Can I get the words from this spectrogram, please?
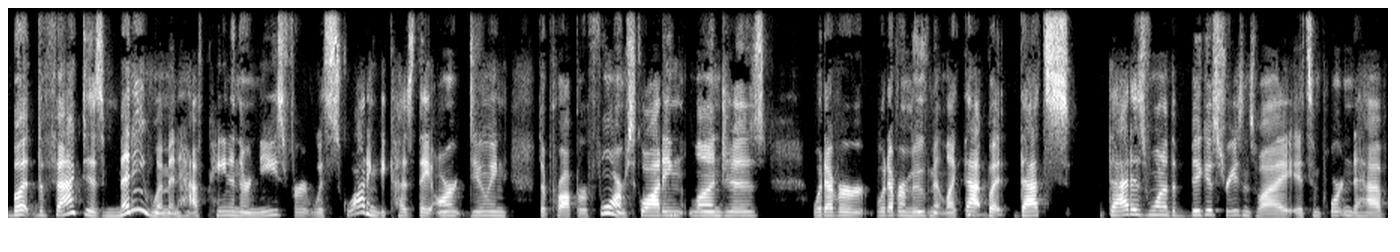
But the fact is, many women have pain in their knees for with squatting because they aren't doing the proper form, squatting, lunges, whatever, whatever movement like that. But that's that is one of the biggest reasons why it's important to have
